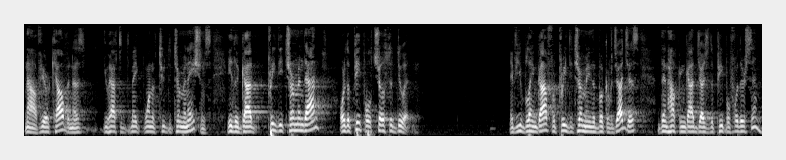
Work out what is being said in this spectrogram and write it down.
Now, if you're a Calvinist, you have to make one of two determinations. Either God predetermined that, or the people chose to do it. If you blame God for predetermining the book of Judges, then how can God judge the people for their sin?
